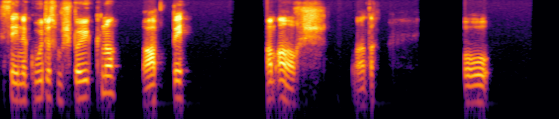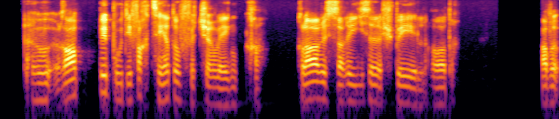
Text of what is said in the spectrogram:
sie haben ihn gut aus dem Spiel genommen. Rappi am Arsch, oder? Und äh, Rappi baut einfach sehr auf Cervenka. Klar ist es ein riesiges Spiel, oder? Aber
